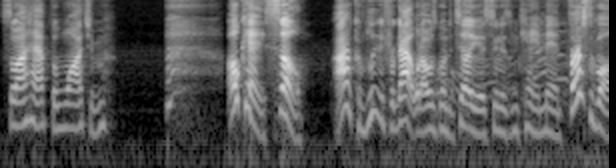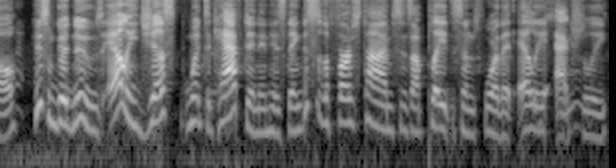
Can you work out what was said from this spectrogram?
So I have to watch him. Okay, so I completely forgot what I was going to tell you as soon as we came in. First of all, here's some good news. Ellie just went to captain in his thing. This is the first time since I played The Sims 4 that Ellie actually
